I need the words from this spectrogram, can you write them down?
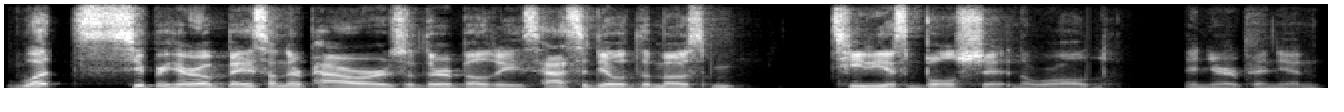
what superhero based on their powers or their abilities has to deal with the most tedious bullshit in the world in your opinion?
